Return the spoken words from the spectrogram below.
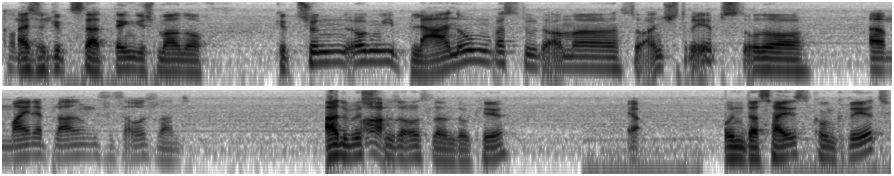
kommt also gibt es da, denke ich mal, noch, gibt es schon irgendwie Planung, was du da mal so anstrebst? Oder? ähm, meine Planung ist das Ausland. Ah, du bist Ah. ins Ausland, okay. Und das heißt konkret?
